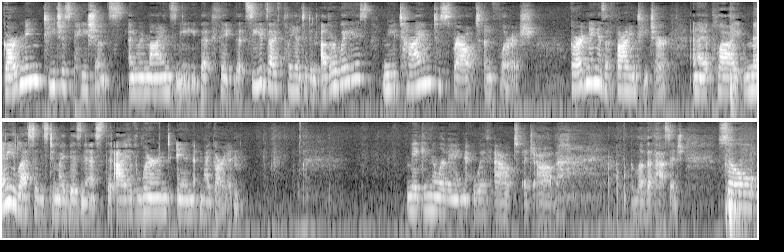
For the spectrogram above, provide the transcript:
Gardening teaches patience and reminds me that, th- that seeds I've planted in other ways need time to sprout and flourish. Gardening is a fine teacher, and I apply many lessons to my business that I have learned in my garden. Making a living without a job. I love that passage. So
